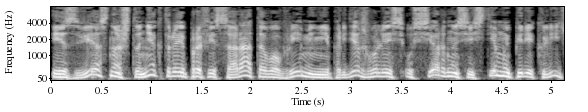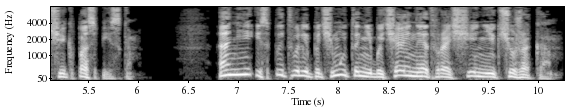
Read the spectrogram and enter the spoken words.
Известно, что некоторые профессора того времени придерживались усердно системы перекличек по спискам. Они испытывали почему-то необычайное отвращение к чужакам.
